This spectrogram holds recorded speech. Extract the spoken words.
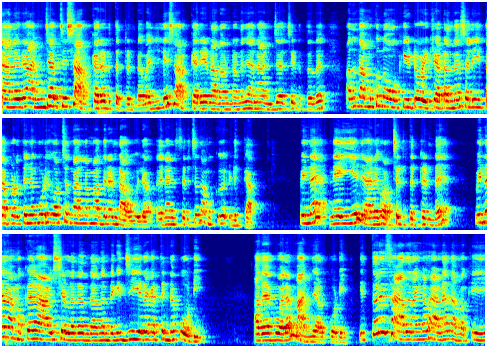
ഞാനൊരു അഞ്ചച്ച് ശർക്കര എടുത്തിട്ടുണ്ട്. വലിയ ശർക്കരയാണ്. അതുകൊണ്ടാണ് ഞാൻ അഞ്ചച്ച് എടുത്തത്. അത് നമുക്ക് നോക്കിയിട്ട് ഒഴിക്കാട്ടെ. എന്താ വെച്ചാൽ ഈത്തപ്പഴത്തിനും കൂടി കുറച്ച് നല്ല മധുരം ഉണ്ടാവുമല്ലോ. അതിനനുസരിച്ച് നമുക്ക് എടുക്കാം. പിന്നെ നെയ്യ് ഞാൻ കുറച്ച് എടുത്തിട്ടുണ്ട്. പിന്നെ നമുക്ക് ആവശ്യമുള്ളത് എന്താണെന്നുണ്ടെങ്കിൽ ജീരകത്തിന്റെ പൊടി അതേപോലെ മഞ്ഞൾപ്പൊടി. ഇത്രയും സാധനങ്ങളാണ് നമുക്ക് ഈ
